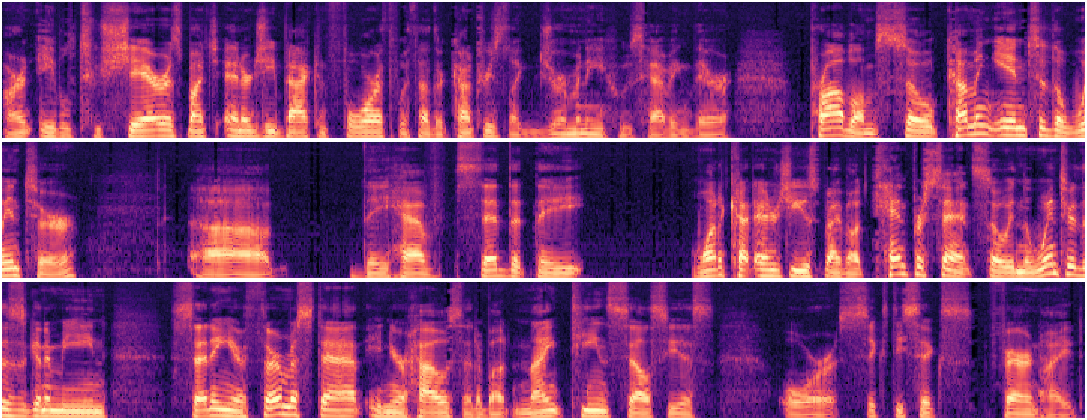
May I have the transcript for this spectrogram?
aren't able to share as much energy back and forth with other countries like Germany, who's having their problems. So coming into the winter, uh, they have said that they want to cut energy use by about 10%. So in the winter, this is going to mean setting your thermostat in your house at about 19 Celsius or 66 Fahrenheit,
